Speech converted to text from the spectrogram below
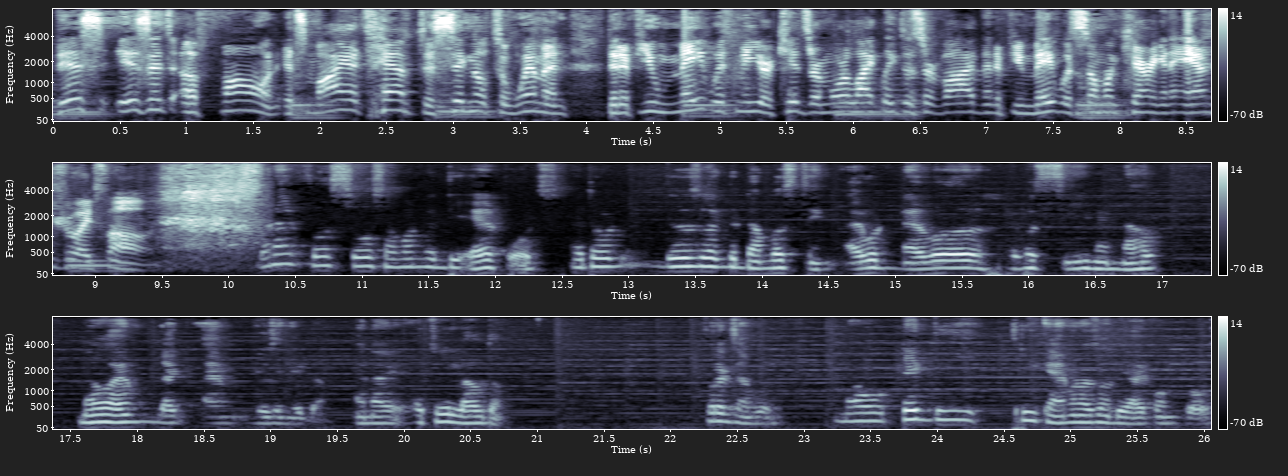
This isn't a phone. It's my attempt to signal to women that if you mate with me, your kids are more likely to survive than if you mate with someone carrying an Android phone. When I first saw someone with the AirPods, I thought this was like the dumbest thing I would never ever seen, and now, now I'm like I'm using it, and I actually love them. For example, now take the three cameras on the iPhone Pros.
